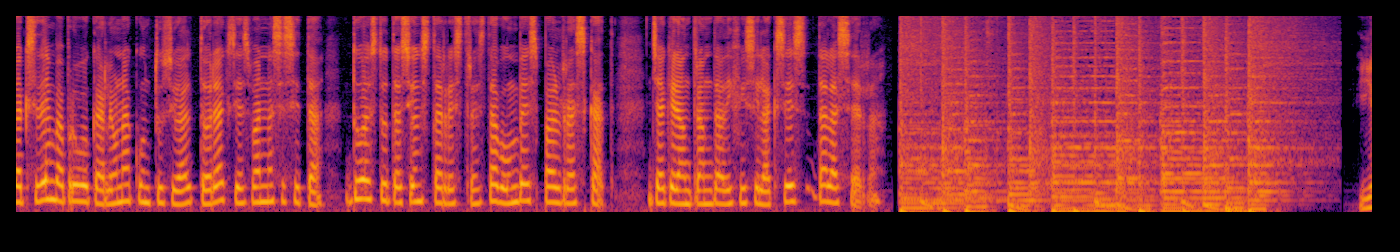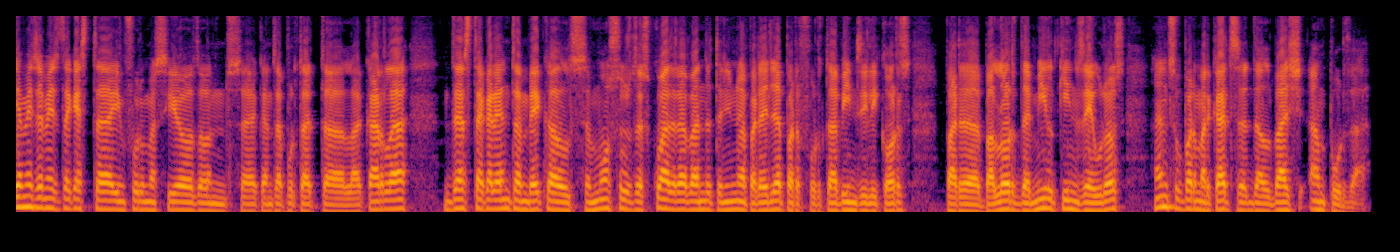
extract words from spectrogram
L'accident va provocar-li una contusió al tòrax i es van necessitar dues dotacions terrestres de bombers pel rescat, ja que era un tram de difícil accés de la serra. I a més a més d'aquesta informació doncs, eh, que ens ha portat eh, la Carla, destacarem també que els Mossos d'Esquadra van detenir una parella per furtar vins i licors per eh, valor de 1.015 euros en supermercats del Baix Empordà.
